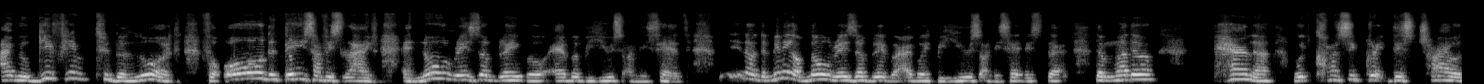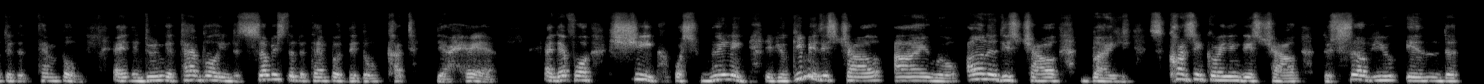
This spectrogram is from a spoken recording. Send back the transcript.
I will give him to the Lord for all the days of his life, and no razor blade will ever be used on his head. You know, the meaning of no razor blade will ever be used on his head is that the mother Hannah would consecrate this child to the temple. And, during the temple, in the service to the temple, they don't cut their hair. And therefore, she was willing, if you give me this child, I will honor this child by consecrating this child to serve you in the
